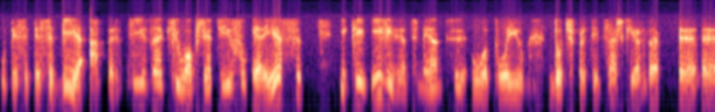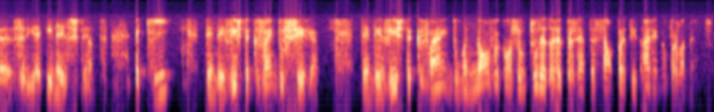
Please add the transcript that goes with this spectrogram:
o PCP sabia à partida que o objetivo era esse e que, evidentemente, o apoio de outros partidos à esquerda uh, uh, seria inexistente. Aqui, tendo em vista que vem do Chega, tendo em vista que vem de uma nova conjuntura de representação partidária no Parlamento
